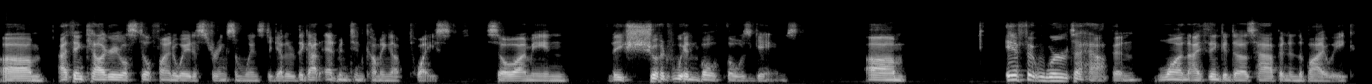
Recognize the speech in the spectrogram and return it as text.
Um, I think Calgary will still find a way to string some wins together. They got Edmonton coming up twice, so I mean they should win both those games. Um, if it were to happen, one, I think it does happen in the bye week.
